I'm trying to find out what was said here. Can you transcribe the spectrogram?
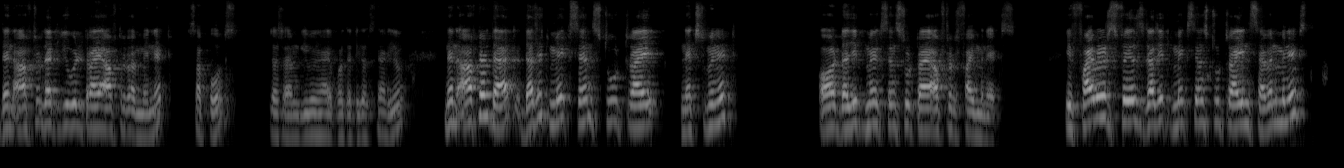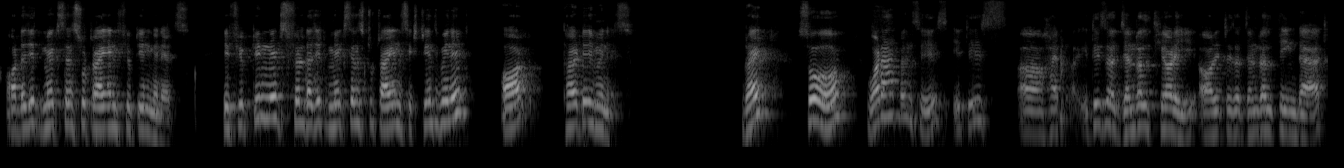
then after that, you will try after a minute, suppose, just I'm giving a hypothetical scenario. Then after that, does it make sense to try next minute? Or does it make sense to try after five minutes? If five minutes fails, does it make sense to try in seven minutes? Or does it make sense to try in 15 minutes? If 15 minutes fail, does it make sense to try in 16th minute or 30 minutes? Right? So what happens is it is it is a general theory or it is a general thing that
